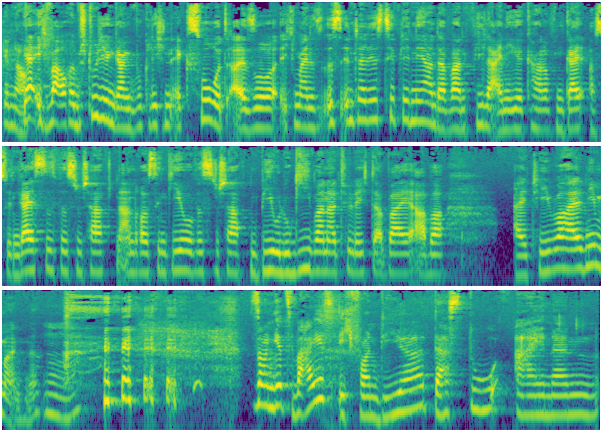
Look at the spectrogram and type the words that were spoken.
genau. Ja, ich war auch im Studiengang wirklich ein Exot. Also ich meine, es ist interdisziplinär und da waren viele, einige kamen aus den Geisteswissenschaften, andere aus den Geowissenschaften, Biologie war natürlich dabei, aber IT war halt niemand. Ne? Mhm. So, und jetzt weiß ich von dir, dass du einen,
